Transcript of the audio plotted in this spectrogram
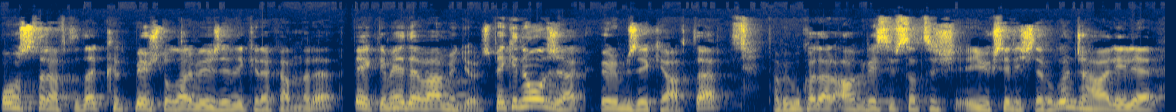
Ons tarafta da 45 dolar ve üzerindeki rakamları beklemeye devam ediyoruz. Peki ne olacak önümüzdeki hafta? Tabii bu kadar agresif satış e, yükselişler olunca haliyle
